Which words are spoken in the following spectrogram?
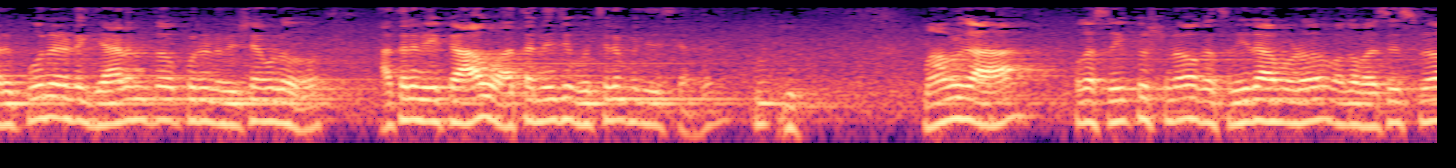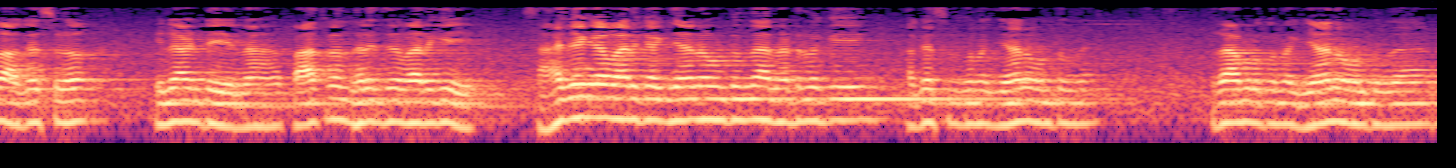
పరిపూర్ణమైన జ్ఞానంతో కూడిన విషయములు అతనివి కావు అతని నుంచి ఉచ్చరింపజేశాడు. మామూలుగా ఒక శ్రీకృష్ణుడు ఒక శ్రీరాముడు ఒక వశిష్ఠుడు అగస్సుడు ఇలాంటి నా పాత్రలు ధరించిన వారికి సహజంగా వారికి ఆ జ్ఞానం ఉంటుందా? నటులకి అగస్టుడికున్న జ్ఞానం ఉంటుందా? రాముడికున్న జ్ఞానం ఉంటుందా?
